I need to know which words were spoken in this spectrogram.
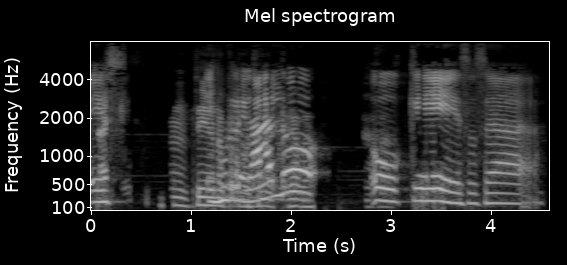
es, Mm, sí, ¿es un regalo o qué es? O sea,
